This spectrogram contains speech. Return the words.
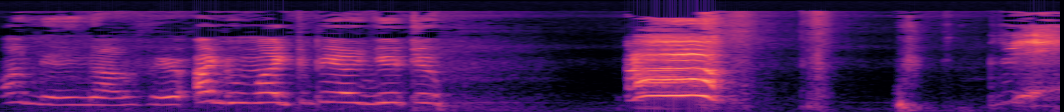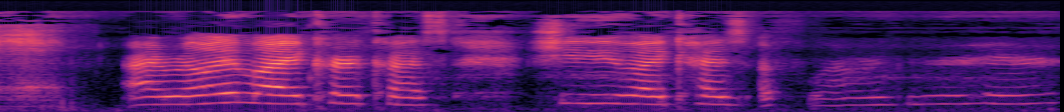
I'm getting out of here. I don't like to be on YouTube. Ah! I really like her because she like has a flower in her hair.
